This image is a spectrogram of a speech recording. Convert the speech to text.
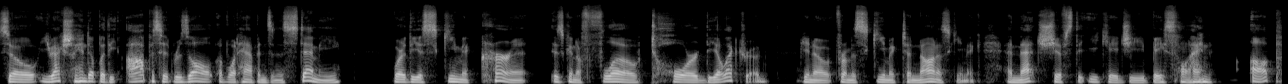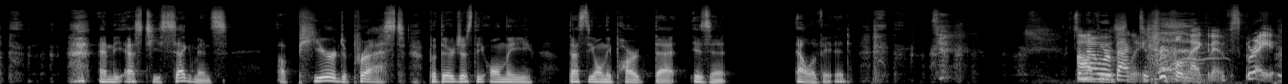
So you actually end up with the opposite result of what happens in a STEMI, where the ischemic current is going to flow toward the electrode, you know, from ischemic to non ischemic. And that shifts the EKG baseline up, and the ST segments appear depressed, but they're just the only, that's the only part that isn't elevated. So now we're back to triple negatives. Great.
